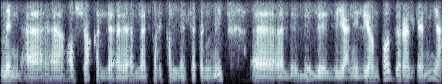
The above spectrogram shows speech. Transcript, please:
من آه، عشاق ال- ال- الفريق الكتالوني آه، يعني لينتظر الجميع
